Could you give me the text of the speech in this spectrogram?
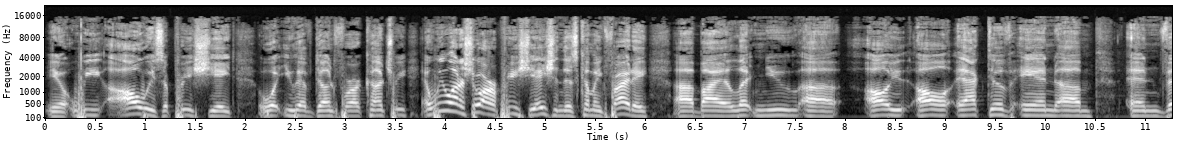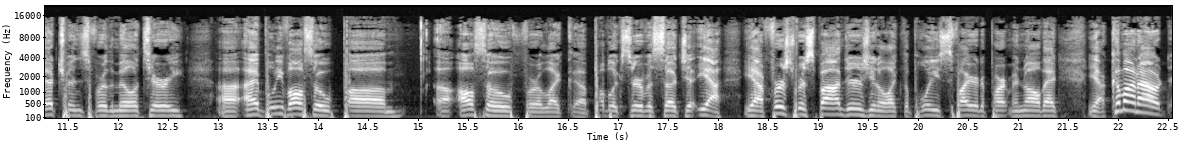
You know, we always appreciate what you have done for our country, and we want to show our appreciation this coming Friday uh, by letting you uh, all all active and um, and veterans for the military. Uh, I believe also um, uh, also for like uh, public service, such as, yeah, yeah, first responders, you know, like the police, fire department, and all that. Yeah, come on out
